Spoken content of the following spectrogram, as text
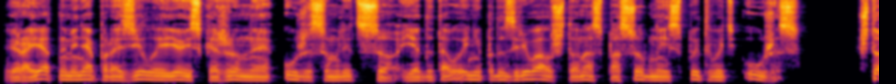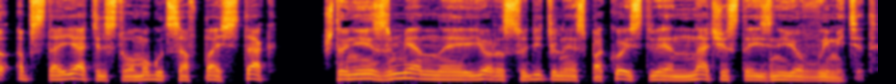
Вероятно, меня поразило ее искаженное ужасом лицо. Я до того и не подозревал, что она способна испытывать ужас, что обстоятельства могут совпасть так, что неизменное ее рассудительное спокойствие начисто из нее выметит.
